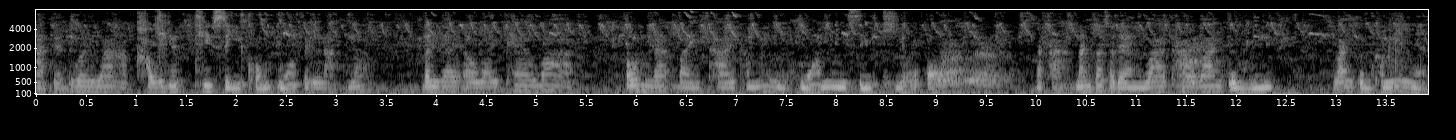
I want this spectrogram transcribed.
อาจจะด้วยว่าเขายึดที่สีของหัวเป็นหลักเนาะ บรรยายเอาไว้แค่ว่าต้นและใบคล้ายขมิ้นหัวมีสีเขียวอ่อนนะคะ นั่นก็แสดงว่าถ้าว่านกลุ่มนี้ว่านกลุ่มขมิ้นเนี่ย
